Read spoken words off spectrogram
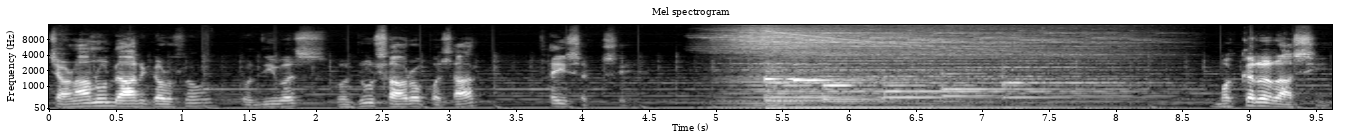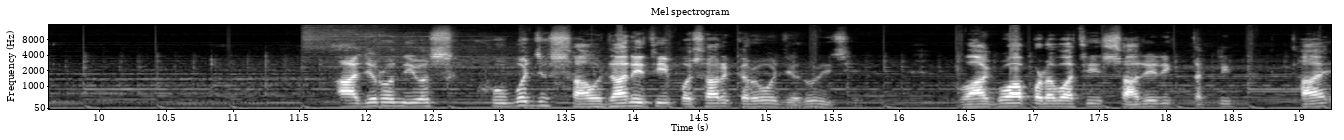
ચણાનું દાન કરશો તો દિવસ વધુ સારો પસાર થઈ શકશે. મકર રાશિ. આજનો દિવસ ખૂબ જ સાવધાનીથી પસાર કરવો જરૂરી છે. વાગવા પડવાથી શારીરિક તકલીફ થાય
